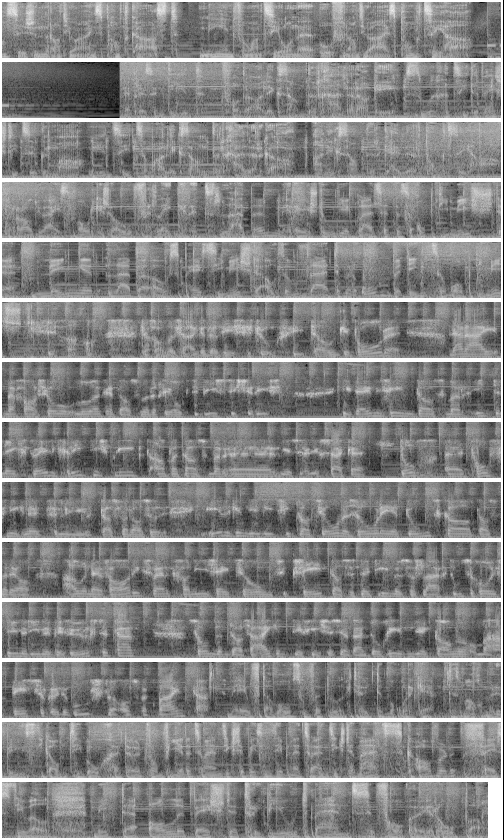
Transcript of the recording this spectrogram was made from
Das ist ein Radio 1 Podcast. Mehr Informationen auf radio1.ch. Präsentiert von der Alexander Keller AG. Suchen Sie den besten Zügelmann, müssen Sie zum Alexander Keller gehen. AlexanderKeller.ch Radio 1 Morgenshow verlängert das Leben. Wir haben eine Studie gelesen, dass Optimisten länger leben als Pessimisten. Also werden wir unbedingt zum Optimist. Ja, da kann man sagen, das ist ein Stück weit geboren. Nein, nein, man kann schon schauen, dass man ein bisschen optimistischer ist in dem Sinn, dass man intellektuell kritisch bleibt, aber dass man, äh, wie soll ich sagen, doch äh, die Hoffnung nicht verliert. Dass man also irgendwie mit Situationen so lernt umzugehen, dass man ja auch ein Erfahrungswerk kann einsetzen und sieht, dass es nicht immer so schlecht rausgekommen ist, wie man immer befürchtet hat, sondern dass eigentlich ist es ja dann doch irgendwie gegangen und man hat besser können wursteln, als man gemeint hat. Wir haben auf Davos geschaut heute Morgen. Das machen wir übrigens die ganze Woche. Dort vom 24. bis zum 27. März das Cover Festival mit den allerbesten Tribute-Bands von Europa.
